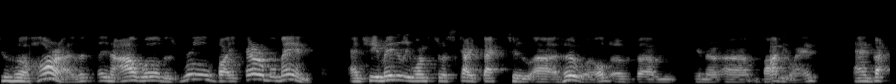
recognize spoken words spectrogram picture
to her horror that, you know, our world is ruled by terrible men. And she immediately wants to escape back to uh, her world of, um, you know, uh, Barbie land. And but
